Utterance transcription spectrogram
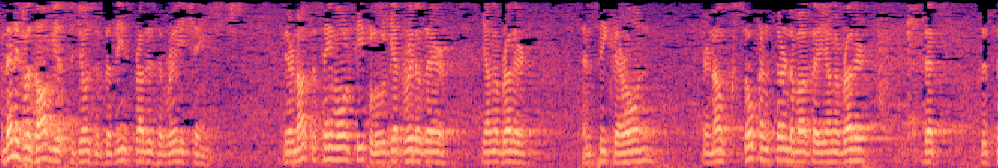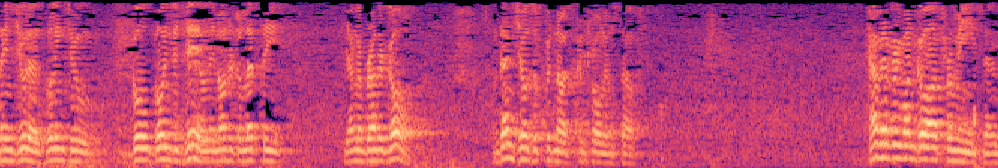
And then it was obvious to Joseph that these brothers have really changed. They're not the same old people who will get rid of their younger brother and seek their own. They're now so concerned about their younger brother that the same Judah is willing to go, go into jail in order to let the younger brother go. And then Joseph could not control himself. Have everyone go out from me, he says.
